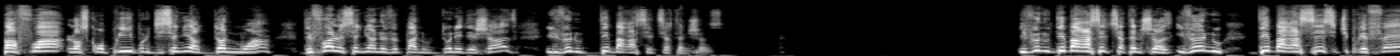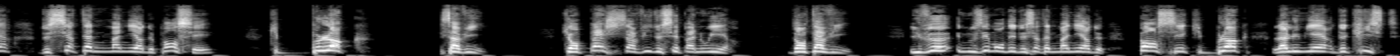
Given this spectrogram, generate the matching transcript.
parfois, lorsqu'on prie pour lui dire Seigneur, donne-moi, des fois le Seigneur ne veut pas nous donner des choses, il veut nous débarrasser de certaines choses. Il veut nous débarrasser de certaines choses. Il veut nous débarrasser, si tu préfères, de certaines manières de penser qui bloquent sa vie, qui empêchent sa vie de s'épanouir dans ta vie. Il veut nous émonder de certaines manières de penser qui bloquent la lumière de Christ.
